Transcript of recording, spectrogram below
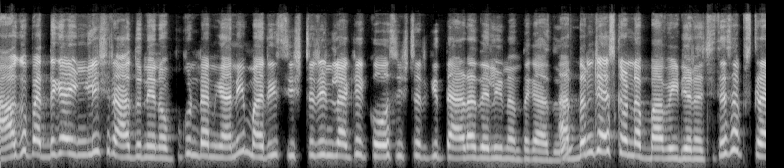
నాకు పెద్దగా ఇంగ్లీష్ రాదు నేను ఒప్పుకుంటాను కానీ మరి సిస్టర్ ఇన్ లాకి కో సిస్టర్కి తేడా తెలియనంత కాదు. అర్థం చేసుకోండి అబ్బా వీడియో నచ్చితే సబ్స్క్రైబ్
